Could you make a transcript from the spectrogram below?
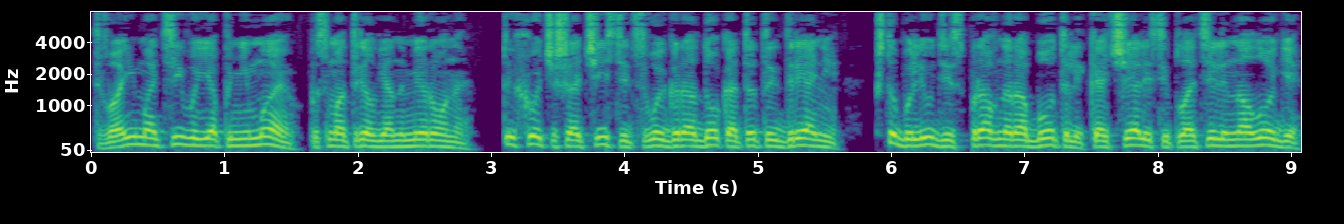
Твои мотивы я понимаю, посмотрел я на Мирона. Ты хочешь очистить свой городок от этой дряни, чтобы люди исправно работали, качались и платили налоги.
